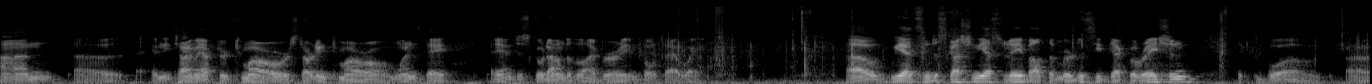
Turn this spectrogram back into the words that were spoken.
on uh, any time after tomorrow or starting tomorrow on Wednesday and just go down to the library and vote that way. Uh, we had some discussion yesterday about the emergency declaration. The uh, uh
